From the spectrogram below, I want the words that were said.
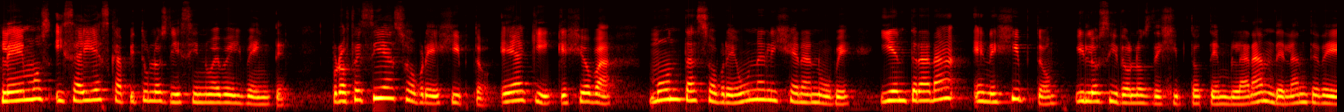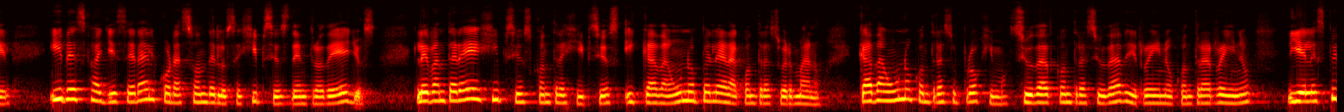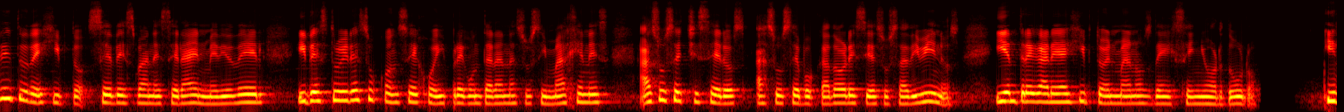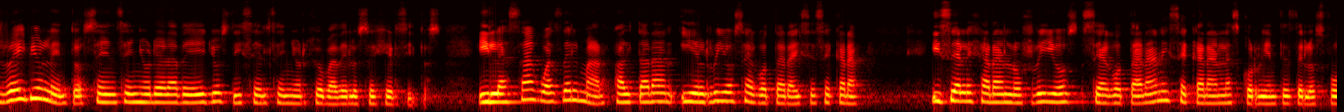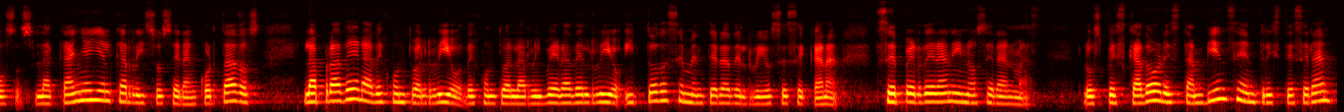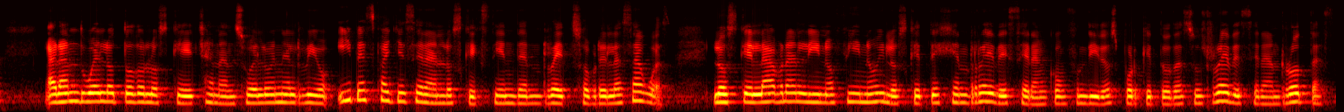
Leemos Isaías capítulos 19 y 20. Profecía sobre Egipto. He aquí que Jehová monta sobre una ligera nube y entrará en Egipto, y los ídolos de Egipto temblarán delante de él, y desfallecerá el corazón de los egipcios dentro de ellos. Levantaré egipcios contra egipcios, y cada uno peleará contra su hermano, cada uno contra su prójimo, ciudad contra ciudad y reino contra reino, y el espíritu de Egipto se desvanecerá en medio de él, y destruiré su consejo, y preguntarán a sus imágenes, a sus hechiceros, a sus evocadores y a sus adivinos, y entregaré a Egipto en manos de Señor duro. Y rey violento se enseñoreará de ellos, dice el Señor Jehová de los ejércitos. Y las aguas del mar faltarán, y el río se agotará y se secará. Y se alejarán los ríos, se agotarán y secarán las corrientes de los fosos. La caña y el carrizo serán cortados. La pradera de junto al río, de junto a la ribera del río, y toda sementera del río se secarán, se perderán y no serán más. Los pescadores también se entristecerán Harán duelo todos los que echan anzuelo en el río y desfallecerán los que extienden red sobre las aguas. Los que labran lino fino y los que tejen redes serán confundidos porque todas sus redes serán rotas.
